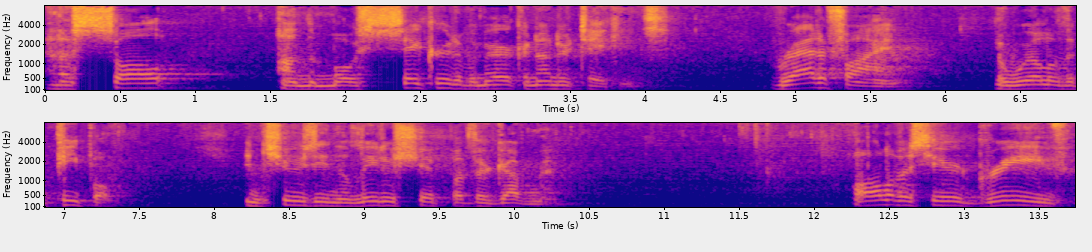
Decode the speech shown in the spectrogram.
An assault on the most sacred of American undertakings, ratifying the will of the people in choosing the leadership of their government. All of us here grieve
